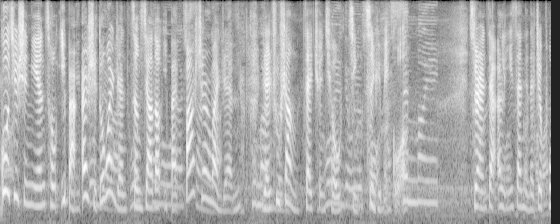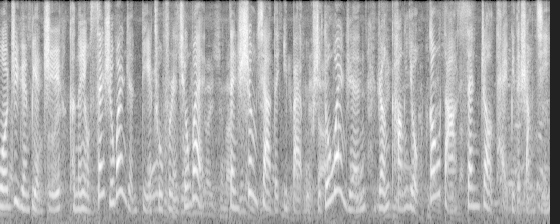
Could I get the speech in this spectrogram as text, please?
过去十年，从一百二十多万人增加到一百八十二万人，人数上在全球仅次于美国。虽然在二零一三年的这波日元贬值，可能有三十万人跌出富人圈外，但剩下的一百五十多万人仍扛有高达三兆台币的商机。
